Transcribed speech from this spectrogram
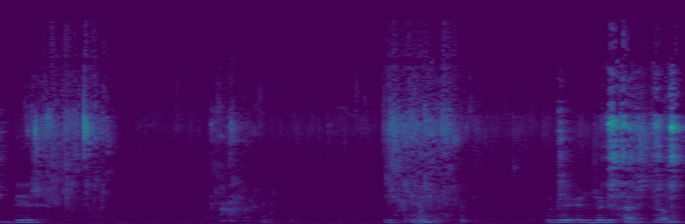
Bir, iki, bu bir önce bir karıştıralım.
